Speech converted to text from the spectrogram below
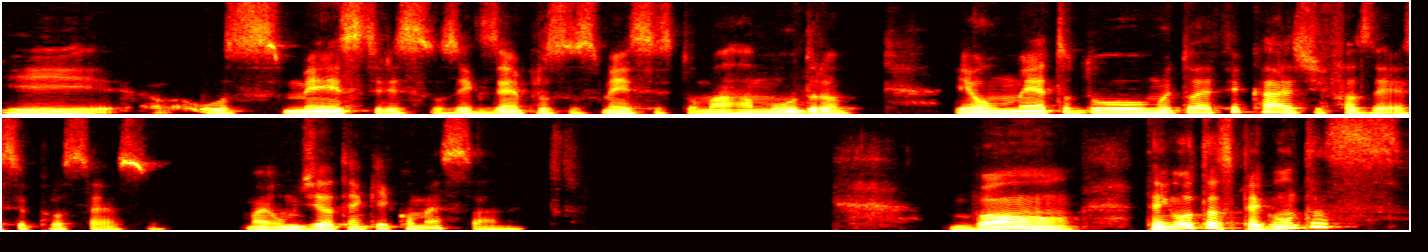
e os mestres, os exemplos dos mestres do Mahamudra, é um método muito eficaz de fazer esse processo. Mas um dia tem que começar. Né? Bom, tem outras perguntas?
